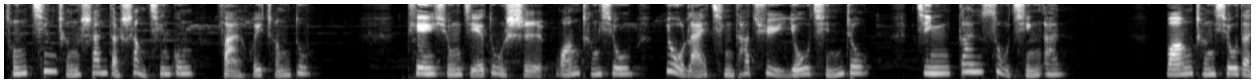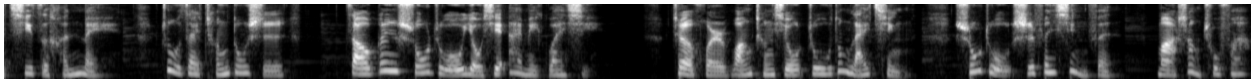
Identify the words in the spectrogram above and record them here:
从青城山的上清宫返回成都，天雄节度使王承修又来请他去游秦州，今甘肃秦安。王承修的妻子很美，住在成都时，早跟蜀主有些暧昧关系。这会儿王承修主动来请，蜀主十分兴奋，马上出发。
